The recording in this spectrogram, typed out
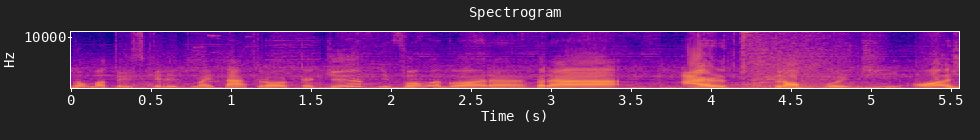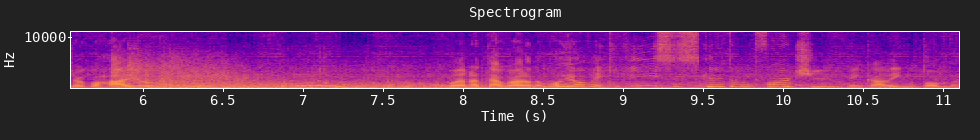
não matou o esqueleto, mas tá. Troca aqui. E vamos agora pra Artrópode. Ó, jogo raio. Uh! Mano, até agora não morreu, velho. Que que é esqueleto é muito forte. Vem cá, vem. Toma.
